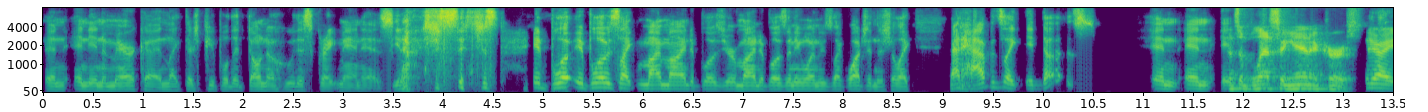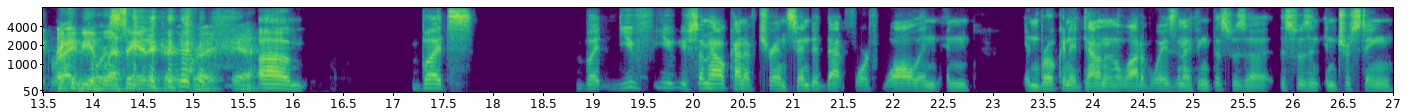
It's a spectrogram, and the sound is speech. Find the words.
and and in America and like there's people that don't know who this great man is. You know, it's just it's just it blow it blows like my mind, it blows your mind, it blows anyone who's like watching the show. Like that happens, like it does. And and it, it's a blessing and a curse. Right, right. It could be a blessing and a curse, right? Yeah. Um, but but you've you, have somehow kind of transcended that fourth wall and and and broken it down in a lot of ways and i think this was a this was an interesting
